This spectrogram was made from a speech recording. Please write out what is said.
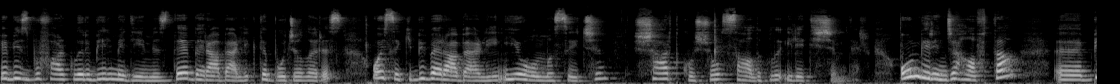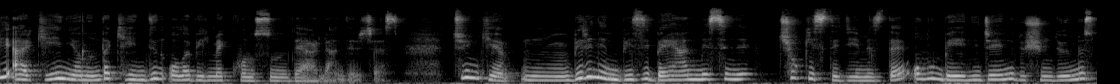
ve biz bu farkları bilmediğimizde beraberlikte bocalarız. Oysa ki bir beraberliğin iyi olması için şart koşul sağlıklı iletişimdir. 11. hafta e, bir erkeğin yanında kendin olabilmek konusunu değerlendireceğiz. Çünkü birinin bizi beğenmesini çok istediğimizde onun beğeneceğini düşündüğümüz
